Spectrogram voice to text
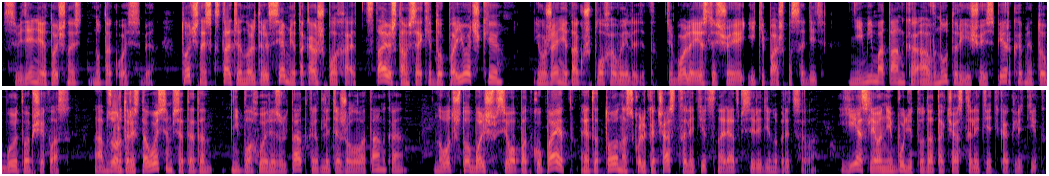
сведение и точность, ну такое себе. Точность, кстати, 0.37 не такая уж плохая. Ставишь там всякие допаечки, и уже не так уж плохо выглядит. Тем более, если еще и экипаж посадить не мимо танка, а внутрь еще и с перками, то будет вообще класс. Обзор 380 это неплохой результат, как для тяжелого танка. Но вот что больше всего подкупает, это то, насколько часто летит снаряд в середину прицела. Если он не будет туда так часто лететь, как летит,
